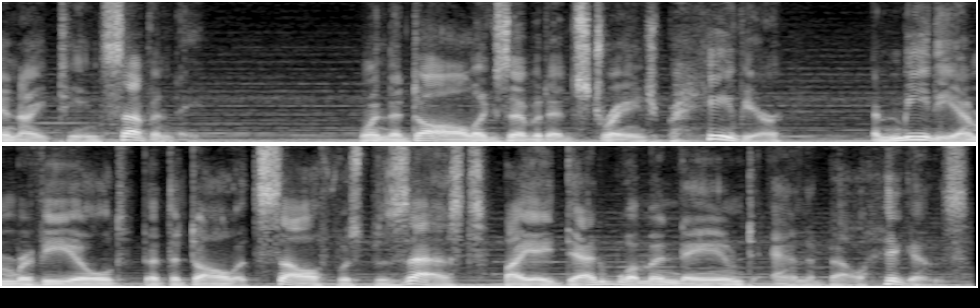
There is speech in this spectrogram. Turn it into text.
in 1970. When the doll exhibited strange behavior, a medium revealed that the doll itself was possessed by a dead woman named Annabelle Higgins.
